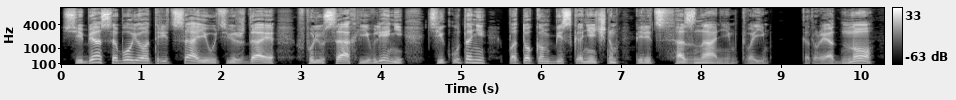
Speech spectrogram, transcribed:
Себя собою отрицая и утверждая в полюсах явлений, текут они потоком бесконечным перед сознанием твоим, которое одно —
